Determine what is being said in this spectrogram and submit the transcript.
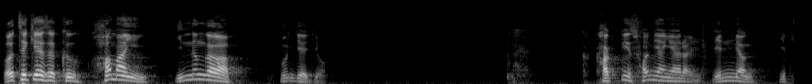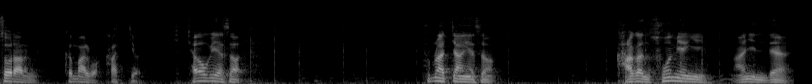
어떻게 해서 그 허망이 있는가가 문제죠. 각비 소명연을 인명 입소라는 그 말과 같죠. 저 위에서 불화장에서 각은 소명이 아닌데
